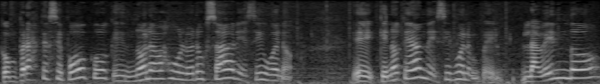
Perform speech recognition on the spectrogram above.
compraste hace poco, que no la vas a volver a usar y decís, bueno, eh, que no te ande, decís, bueno, eh, la vendo.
